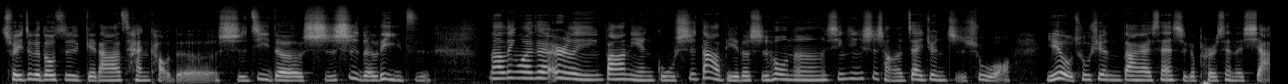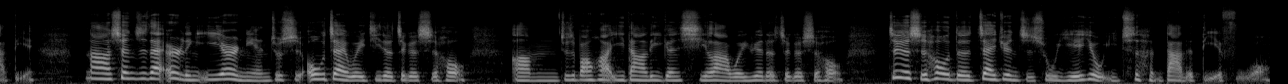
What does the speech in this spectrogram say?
所以这个都是给大家参考的实际的实事的例子。那另外，在二零零八年股市大跌的时候呢，新兴市场的债券指数哦，也有出现大概三十个 percent 的下跌。那甚至在二零一二年，就是欧债危机的这个时候，嗯，就是包括意大利跟希腊违约的这个时候，这个时候的债券指数也有一次很大的跌幅哦。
